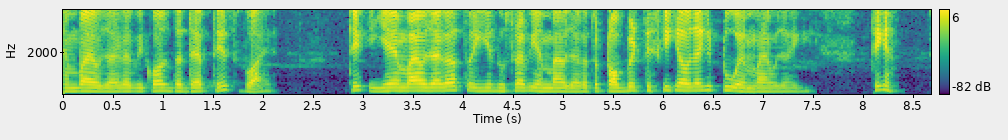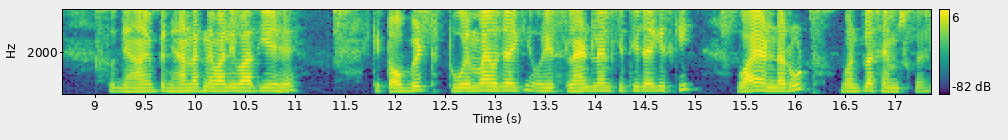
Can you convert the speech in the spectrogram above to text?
एम वाई हो जाएगा because the depth is Y ठीक? ये एम वाई हो जाएगा तो ये दूसरा भी एम वाई हो जाएगा तो टॉप विथ इसकी क्या हो जाएगी? टू एम वाई हो जाएगी, ठीक है? तो यहाँ पे ध्यान रखने वाली बात ये है कि top width two M Y हो जाएगी और ये स्लैंड लेंथ कितनी हो जाएगी इसकी? Y under root one plus M square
